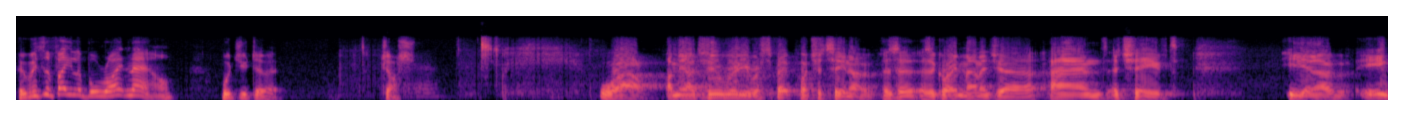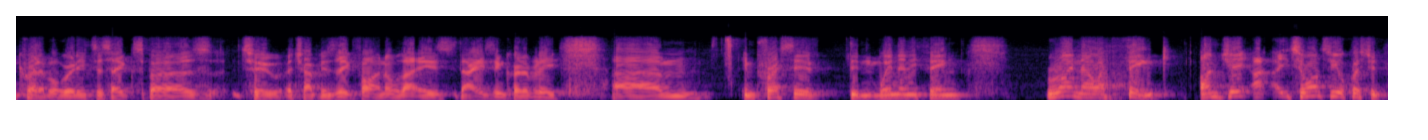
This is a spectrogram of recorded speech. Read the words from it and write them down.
who is available right now, would you do it, Josh? Wow. I mean, I do really respect Pochettino as a as a great manager and achieved, you know, incredible. Really, to take Spurs to a Champions League final that is that is incredibly um, impressive. Didn't win anything. Right now, I think I'm to answer your question.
